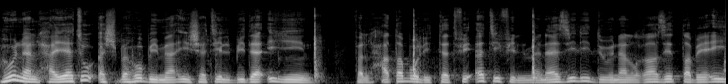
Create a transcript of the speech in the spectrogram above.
هنا الحياة أشبه بمعيشة البدائيين فالحطب للتدفئة في المنازل دون الغاز الطبيعي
